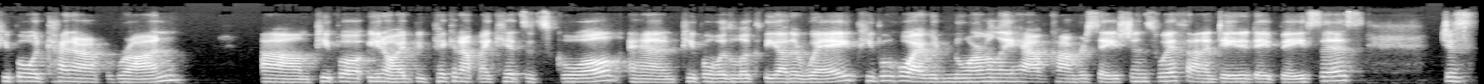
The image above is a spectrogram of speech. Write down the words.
people would kind of run. Um, people, you know, I'd be picking up my kids at school, and people would look the other way. People who I would normally have conversations with on a day to day basis just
